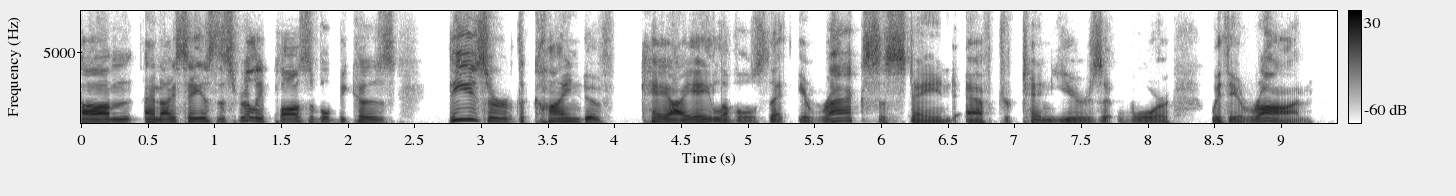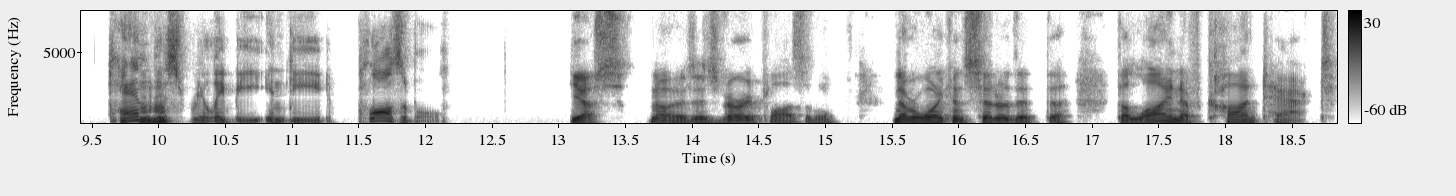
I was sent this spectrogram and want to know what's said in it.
Um, and I say, is this really plausible because these are the kind of KIA levels that Iraq sustained after 10 years at war with Iran. Can mm-hmm. this really be indeed plausible? Yes, no, it is very plausible. Number one, consider that the the line of contact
